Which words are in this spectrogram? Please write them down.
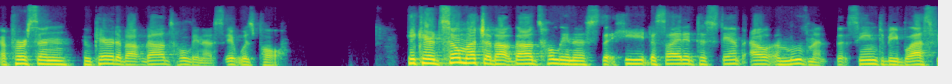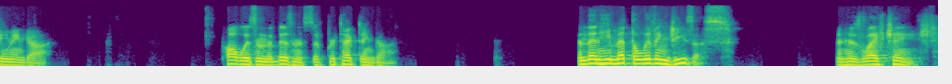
a person who cared about God's holiness, it was Paul. He cared so much about God's holiness that he decided to stamp out a movement that seemed to be blaspheming God. Paul was in the business of protecting God. And then he met the living Jesus, and his life changed.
